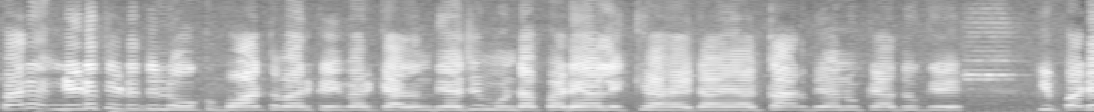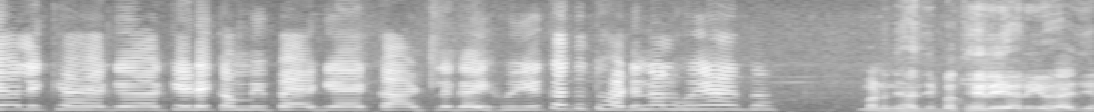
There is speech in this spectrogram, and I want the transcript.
ਪਰ ਨੇੜੇ ਤੇੜੇ ਦੇ ਲੋਕ ਬਹੁਤ ਵਾਰ ਕਈ ਵਾਰ ਕਹਿ ਦਿੰਦੇ ਆ, ਜੀ ਮੁੰਡਾ ਪੜਿਆ ਲਿਖਿਆ ਹੈਗਾ ਆ, ਘਰਦਿਆਂ ਨੂੰ ਕਹਿ ਦੋਗੇ ਕਿ ਪੜਿਆ ਲਿਖਿਆ ਹੈਗਾ, ਕਿਹੜੇ ਕੰਮੀ ਪੈ ਗਿਆ, ਕਾਟ ਲਗਾਈ ਹੋਈ ਹੈ? ਕਦੇ ਤੁਹਾਡੇ ਨਾਲ ਹੋਇਆ ਇਦਾਂ ਮੈਡਮ ਜੀ, ਹਾਂਜੀ, ਬਥੇਰੇ ਵਾਰੀ ਹੋਇਆ ਜੀ।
